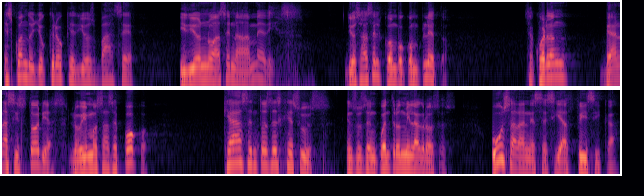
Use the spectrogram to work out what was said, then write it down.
es cuando yo creo que Dios va a hacer. Y Dios no hace nada a medias. Dios hace el combo completo. ¿Se acuerdan? Vean las historias, lo vimos hace poco. ¿Qué hace entonces Jesús en sus encuentros milagrosos? Usa la necesidad física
